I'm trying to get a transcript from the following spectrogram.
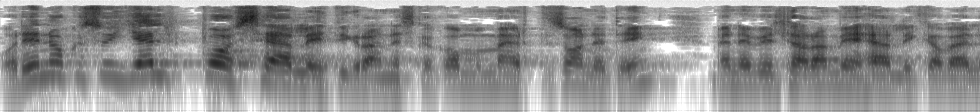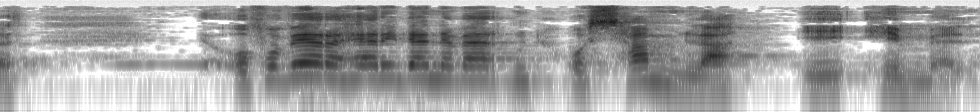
Og det er noe som hjelper oss her litt. Jeg skal komme mer til sånne ting, men jeg vil ta det med her likevel. Å få være her i denne verden og samle i himmelen.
